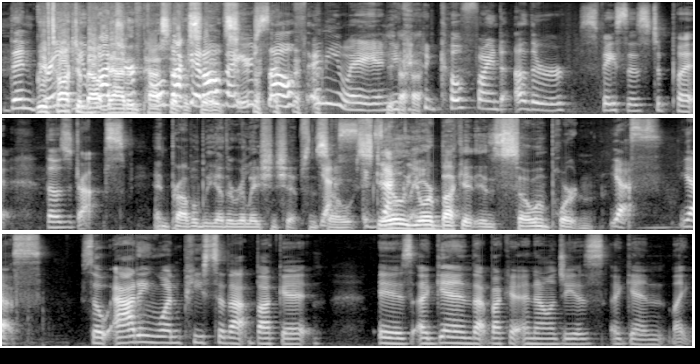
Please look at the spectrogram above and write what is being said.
Then We've great, talked you about that your in past bucket all by episodes. yourself anyway, and you can go find other spaces to put those drops. And probably other relationships. And so still exactly. your bucket is so important. Yes, yes. So adding one piece to that bucket is again that bucket analogy is again like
